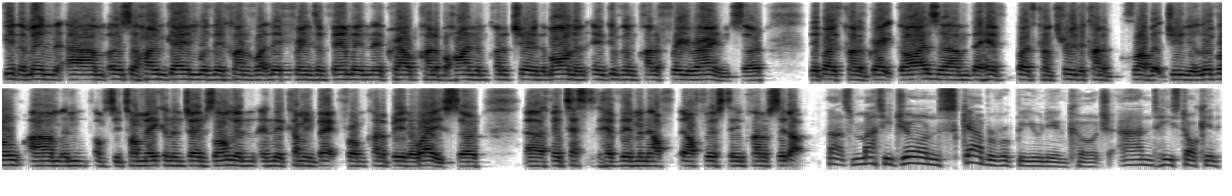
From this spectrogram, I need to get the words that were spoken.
get them in um, as a home game with their kind of like their friends and family and their crowd kind of behind them, kind of cheering them on and, and give them kind of free reign. So they're both kind of great guys. Um, they have both come through the kind of club at junior level, um, and obviously Tom Makin and James Long, and, and they're coming back from kind of being away. So uh, fantastic to have them in our, our first team kind of set up. That's Matty Jones, Scarborough Rugby Union coach, and he's talking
